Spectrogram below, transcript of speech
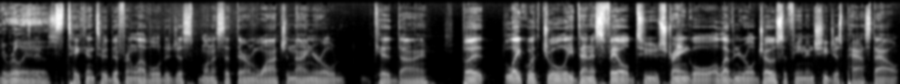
It really is. taking it to a different level to just want to sit there and watch a nine year old kid die. But like with Julie, Dennis failed to strangle 11 year old Josephine and she just passed out.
